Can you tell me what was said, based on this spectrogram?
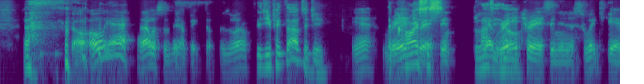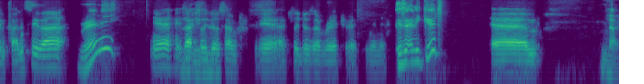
oh, oh yeah, that was something I picked up as well. did you pick that up? Did you? Yeah, The ray Crysis- tracing. Bloody yeah, ray hell! tracing in a Switch game. Fancy that? Really? Yeah, it Bloody actually hell. does have. Yeah, actually does have ray tracing in it. Is it any good? Um, No.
